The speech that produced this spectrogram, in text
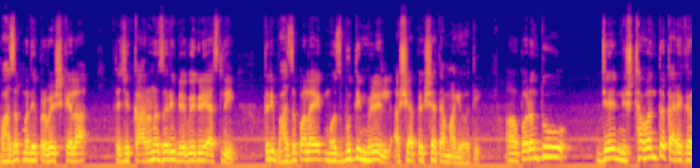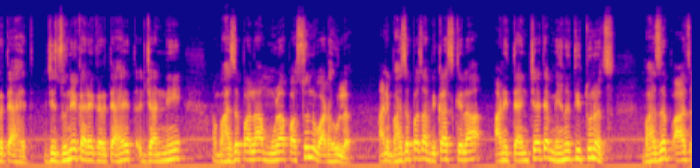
भाजपमध्ये प्रवेश केला. त्याची कारणं जरी वेगवेगळी असली तरी भाजपाला एक मजबूती मिळेल अशी अपेक्षा त्यामागे होती. परंतु जे निष्ठावंत कार्यकर्ते आहेत जे जुने कार्यकर्ते आहेत ज्यांनी भाजपाला मुळापासून वाढवलं आणि भाजपाचा विकास केला आणि त्यांच्या त्या मेहनतीतूनच भाजप आज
